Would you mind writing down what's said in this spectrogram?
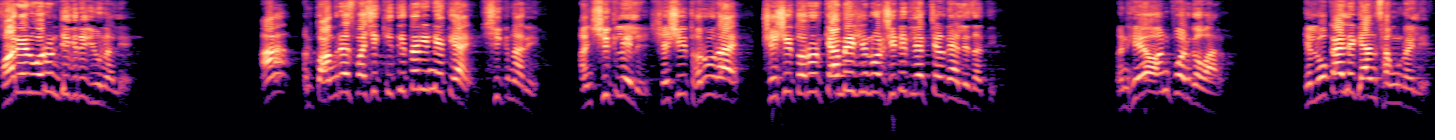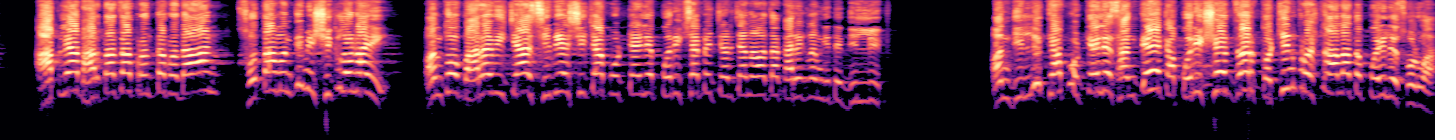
फॉरेन वरून डिग्री घेऊन आले. हा आणि काँग्रेस पाशी कितीतरी नेते आहे शिकणारे आणि शिकलेले. शशी थरूर आहे. शशी थरूर कॅम्ब्रिज युनिव्हर्सिटीत लेक्चर द्यायला जाते. आणि हे अनपढ गवार. हे लोकायले ज्ञान सांगून राहिले. आपल्या भारताचा पंतप्रधान स्वतः म्हणते मी शिकलो नाही. आणि तो बारावीच्या सीबीएसईच्या पोट्याले परीक्षा पे चर्चा नावाचा कार्यक्रम घेते दिल्लीत. आणि दिल्लीत त्या पोट्याले सांगते का परीक्षेत जर कठीण प्रश्न आला तर पहिले सोडवा.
